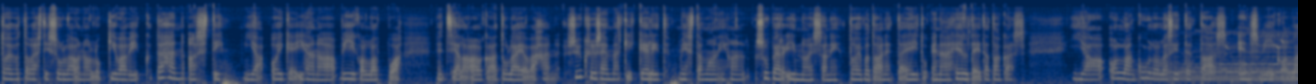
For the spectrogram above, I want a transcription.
Toivottavasti sulla on ollut kiva viikko tähän asti ja oikein ihanaa viikonloppua. Nyt siellä alkaa tulee jo vähän syksyisemmätkin kelit, mistä mä oon ihan super innoissani. Toivotaan, että ei tule enää helteitä takas. Ja ollaan kuulolla sitten taas ensi viikolla.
